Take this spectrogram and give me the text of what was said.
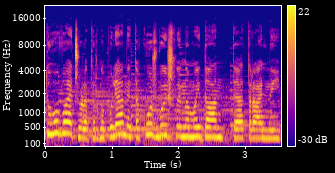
Того вечора тернополяни також вийшли на майдан театральний.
